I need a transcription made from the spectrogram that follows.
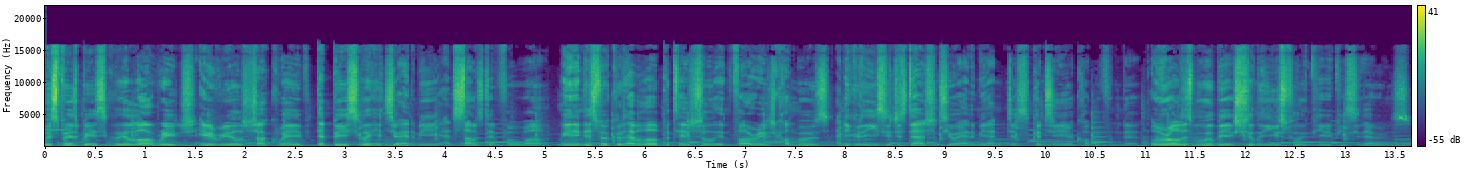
Whisper is basically a long-range aerial shockwave that basically hits your enemy and stuns them for a while, meaning this move could have a lot of potential in far-range combos, and you could easily just dash into your enemy and just continue your combo from there. Overall, this move will be extremely useful in PvP scenarios.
